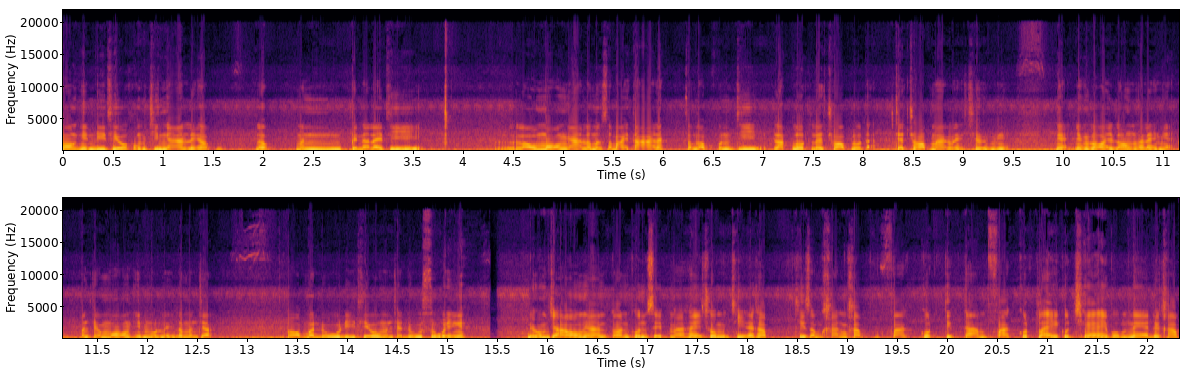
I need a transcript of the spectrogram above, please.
มองเห็นดีเทลของชิ้นงานเลยครับ แล้วมันเป็นอะไรที่ เรามองงานแล้วมันสบายตานะสำหรับคนที่รักรถและชอบรถอะจะชอบมากเลยเชิงนี้เนี่ยอย่างรอยร่องอะไรเงี้ยมันจะมองเห็นหมดเลยแล้วมันจะออกมาดูดีเทลมันจะดูสวยไงเดี๋ยวผมจะเอางานตอนพ่นเสร็จมาให้ชมอีกทีนะครับ ที่สำคัญครับฝากกดติดตามฝากกดไลค์กดแชร์ให้ผมแน่เด้วยครับ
